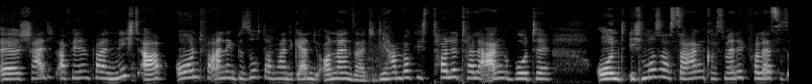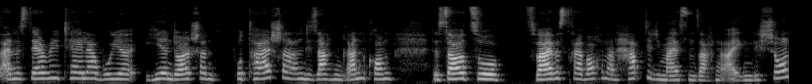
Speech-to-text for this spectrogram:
äh, schaltet auf jeden Fall nicht ab und vor allen Dingen besucht auch mal gerne die Online-Seite. Die haben wirklich tolle, tolle Angebote und ich muss auch sagen, Cosmetic Less ist eines der Retailer, wo ihr hier in Deutschland brutal schnell an die Sachen rankommt. Das dauert so zwei bis drei Wochen, dann habt ihr die meisten Sachen eigentlich schon.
